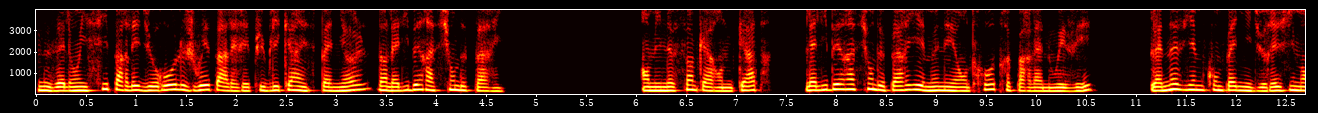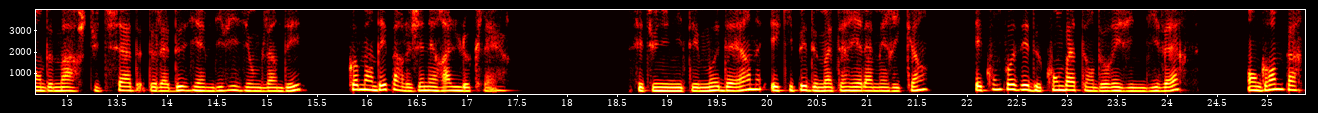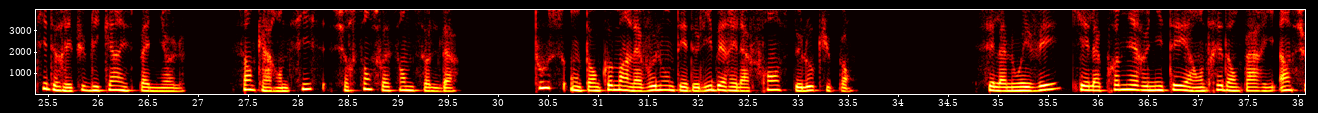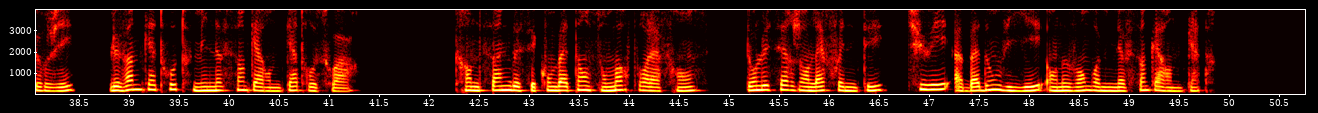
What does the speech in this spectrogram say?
Nous allons ici parler du rôle joué par les républicains espagnols dans la libération de Paris. En 1944, la libération de Paris est menée entre autres par la Nueve, la 9e compagnie du régiment de marche du Tchad de la 2e division blindée, commandée par le général Leclerc. C'est une unité moderne équipée de matériel américain et composée de combattants d'origines diverses, en grande partie de républicains espagnols, 146 sur 160 soldats. Tous ont en commun la volonté de libérer la France de l'occupant. C'est la Nueve qui est la première unité à entrer dans Paris insurgé le 24 août 1944 au soir. 35 de ces combattants sont morts pour la France, dont le sergent Lafuente, tué à Badonviller en novembre 1944.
